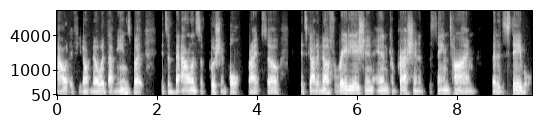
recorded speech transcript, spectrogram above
out if you don't know what that means, but it's a balance of push and pull, right? So it's got enough radiation and compression at the same time that it's stable.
